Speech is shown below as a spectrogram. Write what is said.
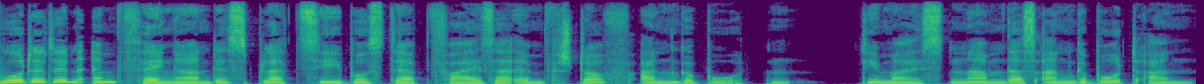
wurde den Empfängern des Placebos der Pfizer-Impfstoff angeboten. Die meisten nahmen das Angebot an.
